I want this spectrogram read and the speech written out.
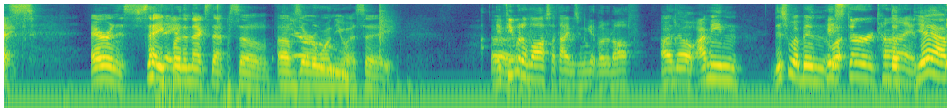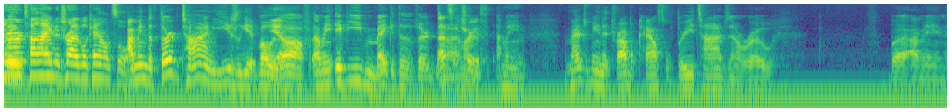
night. Yes. Aaron is safe, Safe. for the next episode of Zero One USA. If he Uh, would have lost, I thought he was going to get voted off. I know. I mean, this would have been. His what- third time. yeah, I third mean- time to Tribal Council. I mean, the third time you usually get voted Yeah. off. I mean, if you even make it to the third That's the truth. I mean, imagine being at Tribal Council three times in a row. But I mean,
